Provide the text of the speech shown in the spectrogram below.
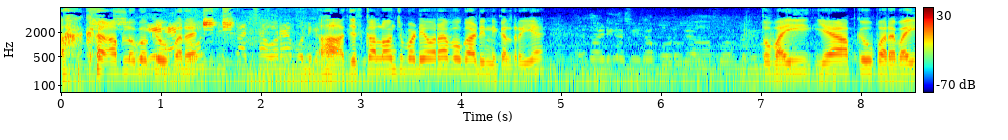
आप लोगों के ऊपर है। अच्छा हो रहा है वो निकल हाँ जिसका लॉन्च बढ़िया हो रहा है वो गाड़ी निकल रही है गाड़ी का शीशा फोड़ोगे आप और मैं तो भाई, ये आपके ऊपर है भाई,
